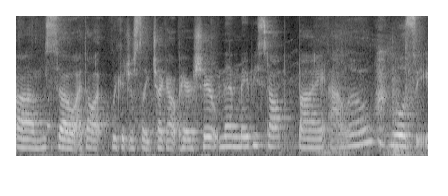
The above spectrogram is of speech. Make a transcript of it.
Um, so I thought we could just like check out Parachute and then maybe stop by Alo. we'll see.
